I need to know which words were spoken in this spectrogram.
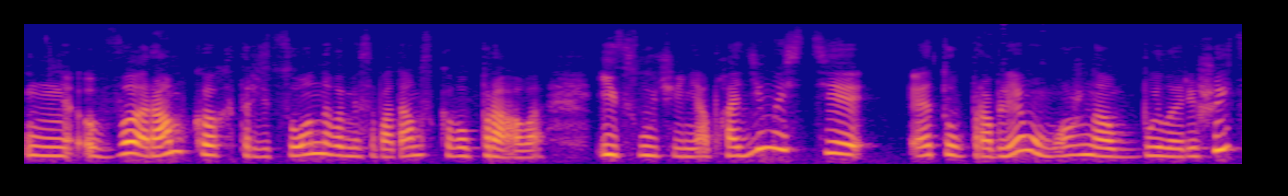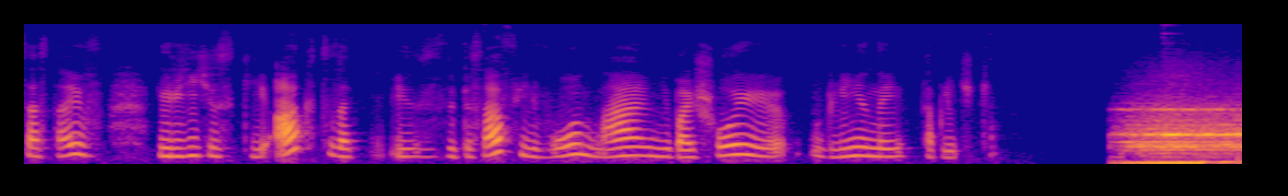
в рамках традиционного месопотамского права. И в случае необходимости эту проблему можно было решить, составив юридический акт и записав его на небольшой глиняной табличке. Thank you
